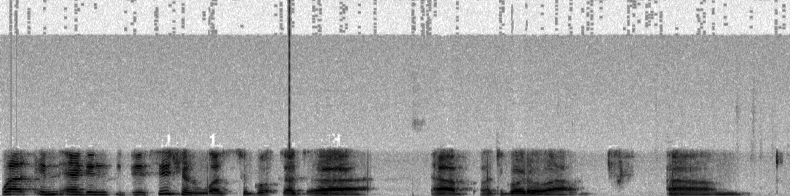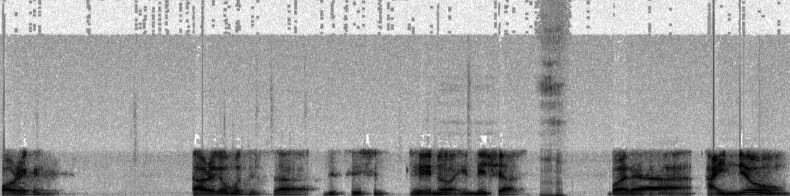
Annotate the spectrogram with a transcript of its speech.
Well, in, and in, the decision was to go uh, uh, to go to uh, um, Oregon. Oregon was his uh, decision. you know, initially. Mm-hmm. But uh, I know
